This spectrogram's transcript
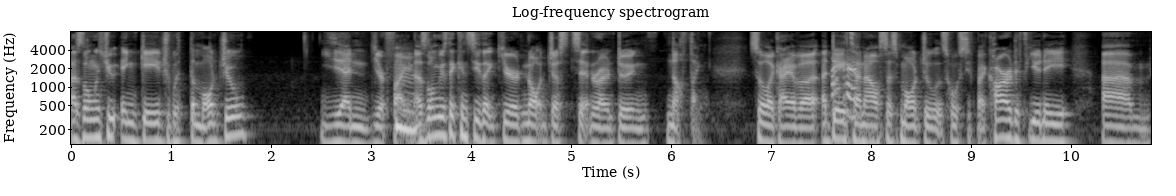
as long as you engage with the module, then you're fine. As long as they can see like you're not just sitting around doing nothing. So like I have a, a data Okay. analysis module that's hosted by Cardiff Uni. Um,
